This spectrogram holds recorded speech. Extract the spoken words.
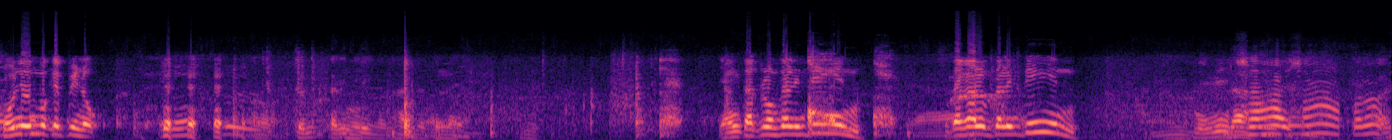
Kunin mo kay Pino. Yang tatlong talintingin. Sa Tagalog talintingin. Saha, saha, pala.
